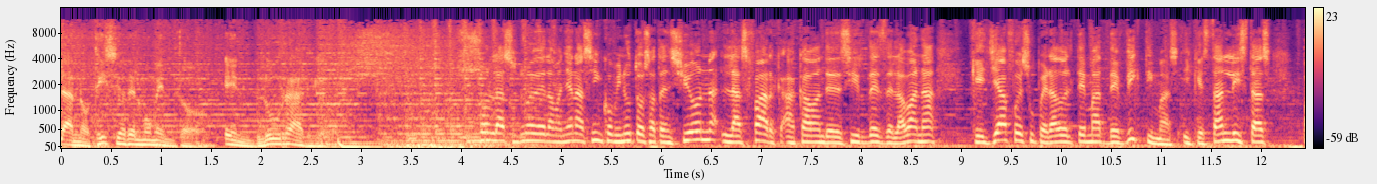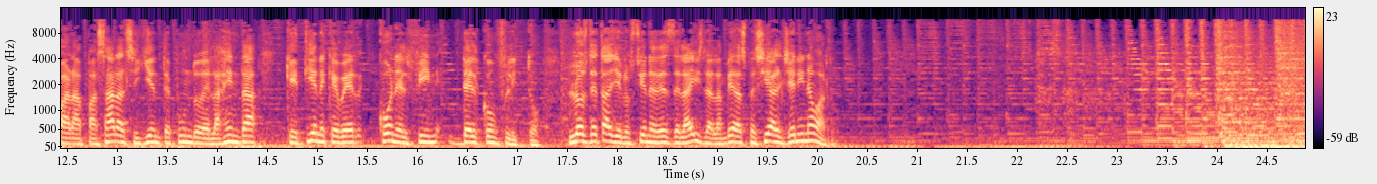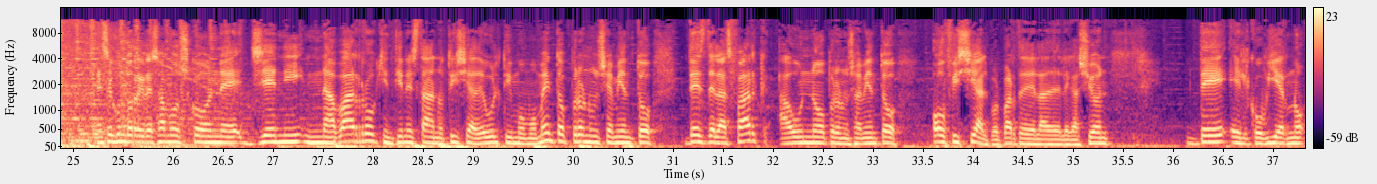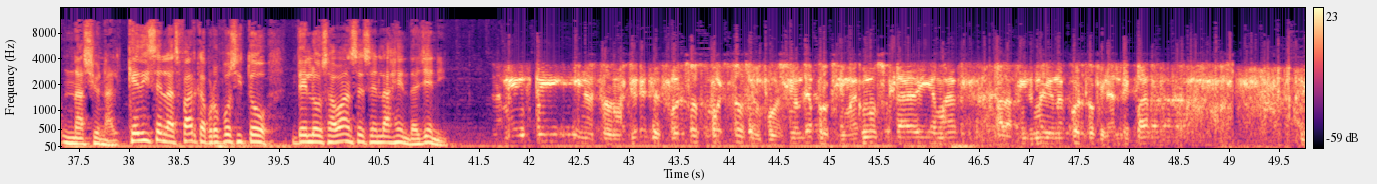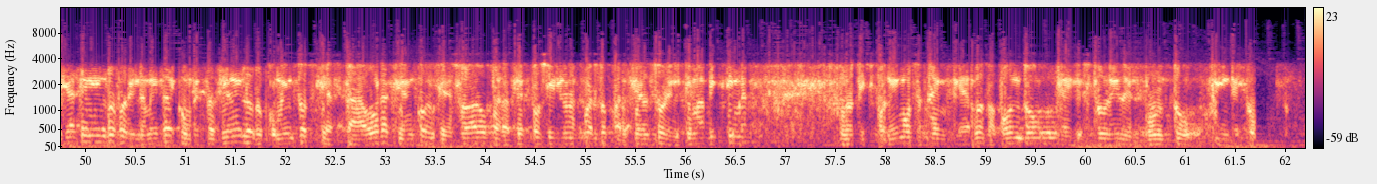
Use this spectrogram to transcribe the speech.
La noticia del momento en Blue Radio. Son las 9 de la mañana, 5 minutos. Atención, las FARC acaban de decir desde La Habana que ya fue superado el tema de víctimas y que están listas para pasar al siguiente punto de la agenda que tiene que ver con el fin del conflicto. Los detalles los tiene desde la isla la enviada especial Jenny Navarro. En segundo regresamos con eh, Jenny Navarro, quien tiene esta noticia de último momento, pronunciamiento desde las FARC, aún no pronunciamiento oficial por parte de la delegación del gobierno nacional. ¿Qué dicen las FARC a propósito de los avances en la agenda, Jenny? Y nuestros mayores esfuerzos puestos en función de aproximarnos cada día más a la firma de un acuerdo final de paz ya teniendo sobre la mesa de conversación y los documentos que hasta ahora se han consensuado para hacer posible un acuerdo parcial sobre el tema víctimas, nos disponemos a emplearnos a fondo en el estudio del punto fin del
